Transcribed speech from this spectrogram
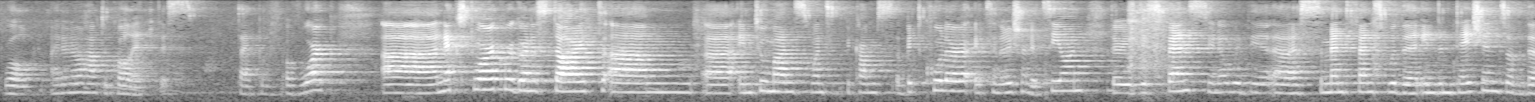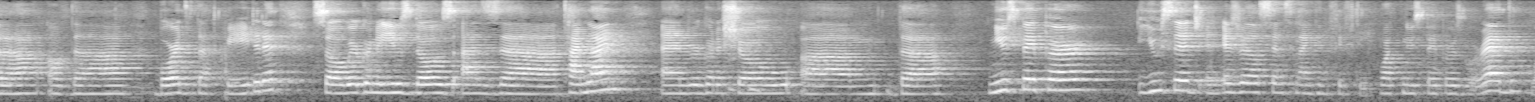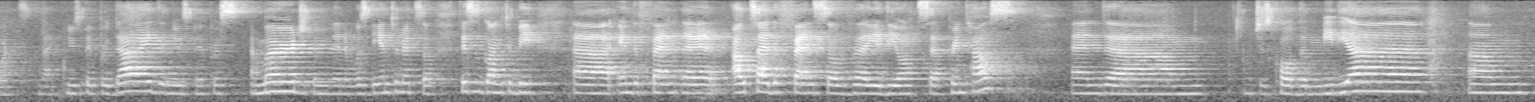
well, I don't know how to call it, this type of, of work. Uh, next work we're going to start um, uh, in two months once it becomes a bit cooler. It's in Rishon LeZion. There is this fence, you know, with the uh, cement fence with the indentations of the of the boards that created it. So we're going to use those as a timeline and we're going to show um, the newspaper usage in Israel since 1950. What newspapers were read, what like, newspaper died, the newspapers emerged, and then it was the internet. So this is going to be uh, in the uh, outside the fence of uh, Yediot's uh, print house, and um, which is called the media um,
